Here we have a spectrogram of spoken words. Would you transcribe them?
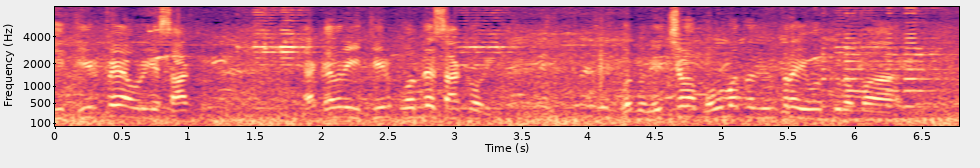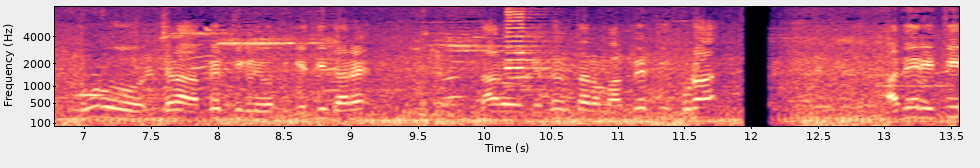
ಈ ತೀರ್ಪೇ ಅವರಿಗೆ ಸಾಕು. ಯಾಕಂದರೆ ಈ ತೀರ್ಪು ಒಂದೇ ಸಾಕು ಅವರಿಗೆ. ಒಂದು ನಿಚ್ಚಳ ಬಹುಮತದಿಂದ ಇವತ್ತು ನಮ್ಮ ಮೂರು ಜನ ಅಭ್ಯರ್ಥಿಗಳು ಇವತ್ತು ಗೆದ್ದಿದ್ದಾರೆ. ನಾನು ಗೆದ್ದಂಥ ನಮ್ಮ ಅಭ್ಯರ್ಥಿ ಕೂಡ. ಅದೇ ರೀತಿ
